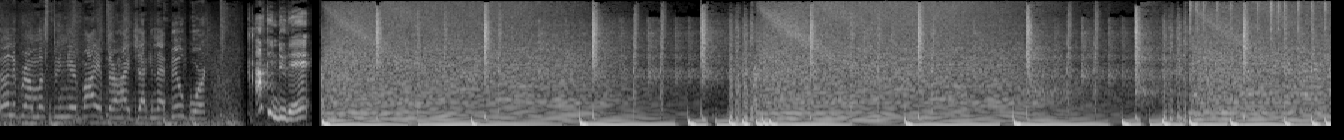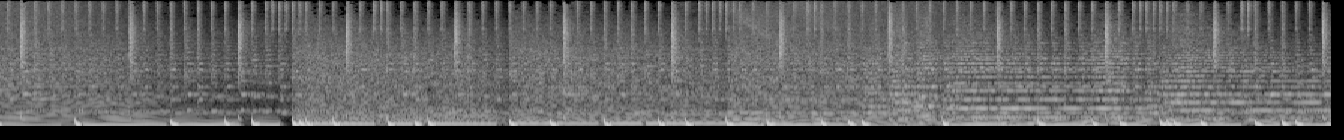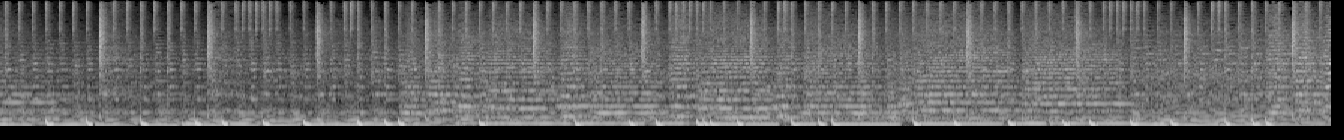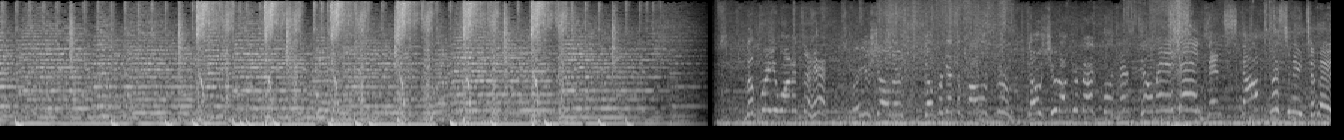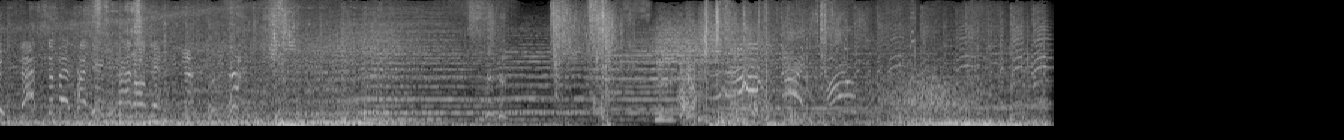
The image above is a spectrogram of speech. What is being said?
The underground must be nearby if they're hijacking that billboard. I can do that. Look where you want it to hit. Square your shoulders. Don't forget to follow through. Don't shoot off your back foot. There's too many things. Then stop listening to me. That's the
